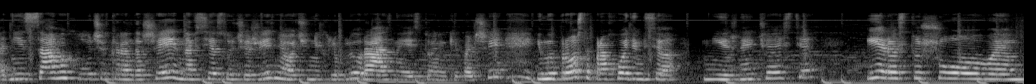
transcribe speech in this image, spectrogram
одни из самых лучших карандашей на все случаи жизни. Очень их люблю. Разные есть, тоненькие, большие. И мы просто проходимся нижней части и растушевываем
